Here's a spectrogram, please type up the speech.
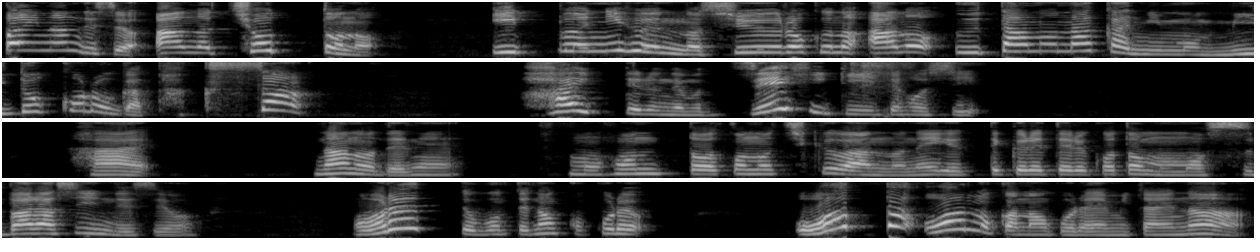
ぱいなんですよ。あのちょっとの、1分2分の収録のあの歌の中にも見どころがたくさん入ってるんで、もぜひ聞いてほしい。はい。なのでね、もうほんと、このちくわんのね、言ってくれてることももう素晴らしいんですよ。あれ？って思って、なんかこれ、終わった？終わんのかな？これ？みたいな。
